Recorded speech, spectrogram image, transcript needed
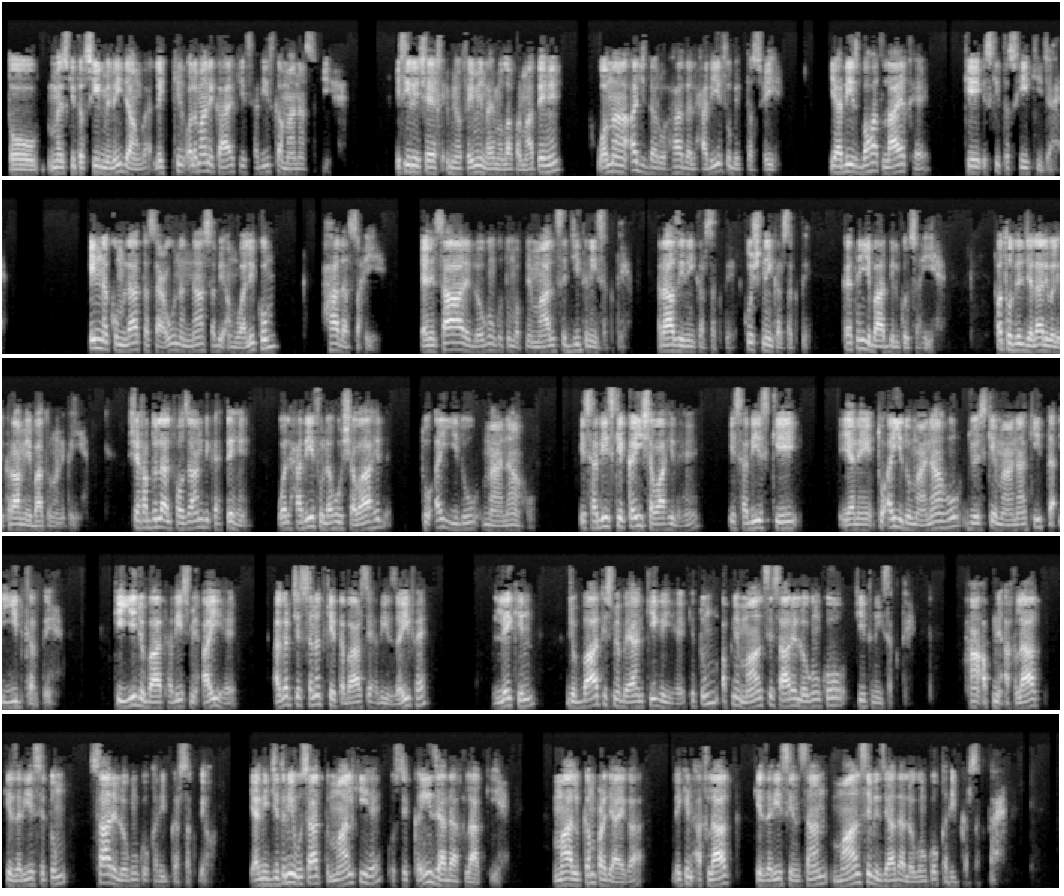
تو میں اس کی تفصیل میں نہیں جاؤں گا، لیکن علماء نے کہا کہ اس حدیث کا معنی صحیح ہے۔ اسی لیے شیخ ابن فیمین رحم اللہ فرماتے ہیں، وما اجدر هذا الحدیث بالتصحیح یہ حدیث بہت لائق ہے کہ اس کی تصحیح کی جائے۔ انکم لا تسعون الناس باموالکم هذا صحیح۔ یعنی سارے لوگوں کو تم اپنے مال سے جیت نہیں سکتے۔ راضی نہیں کر سکتے، خوش نہیں کر سکتے۔ کہتے ہیں یہ بات بالکل صحیح ہے۔ فتح دل جلال والاکرام یہ بات انہوں نے کہی ہے۔ شیخ عبداللہ الفوزان بھی کہتے ہیں، والحدیث له شواہد تو معنی ہو اس حدیث کے کئی شواہد ہیں۔ اس حدیث کے یعنی تو معنی ہو جو اس کے معنی کی تائید کرتے ہیں۔ کہ یہ جو بات حدیث میں آئی ہے، اگرچہ صنعت کے اعتبار سے حدیث ضعیف ہے، لیکن جو بات اس میں بیان کی گئی ہے کہ تم اپنے مال سے سارے لوگوں کو جیت نہیں سکتے۔ ہاں اپنے اخلاق کے ذریعے سے تم سارے لوگوں کو قریب کر سکتے ہو۔ یعنی جتنی وسعت مال کی ہے، اس سے کئی زیادہ اخلاق کی ہے۔ مال کم پڑ جائے گا، لیکن اخلاق کے ذریعے سے انسان مال سے بھی زیادہ لوگوں کو قریب کر سکتا ہے۔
